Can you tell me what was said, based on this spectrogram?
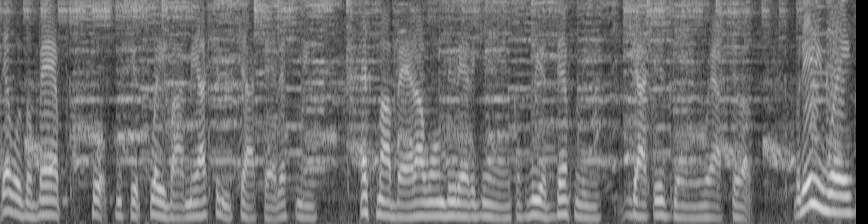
that was a bad sportsmanship play by me. I shouldn't have shot that. That's me. That's my bad. I won't do that again because we have definitely got this game wrapped up. But anyway,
